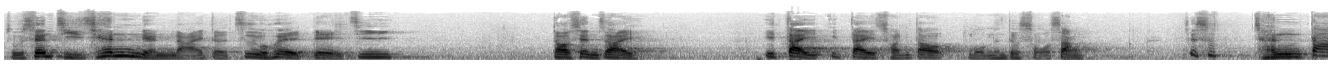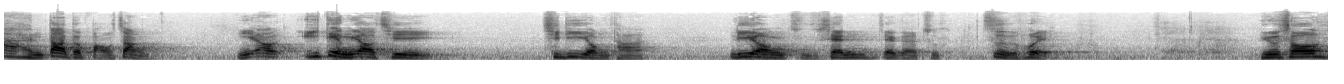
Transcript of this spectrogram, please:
祖先几千年来的智慧累积，到现在一代一代传到我们的手上，这是很大很大的宝藏。你要一定要去去利用它，利用祖先这个智智慧。比如说，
